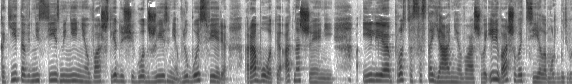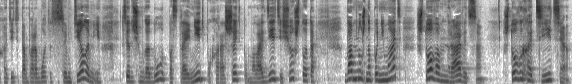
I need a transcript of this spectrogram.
какие-то внести изменения в ваш следующий год жизни в любой сфере работы, отношений или просто состояния вашего или вашего тела. Может быть, вы хотите там поработать со своим телом и в следующем году постройнить, похорошеть, помолодеть, еще что-то. Вам нужно понимать, что вам нравится – что вы хотите,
